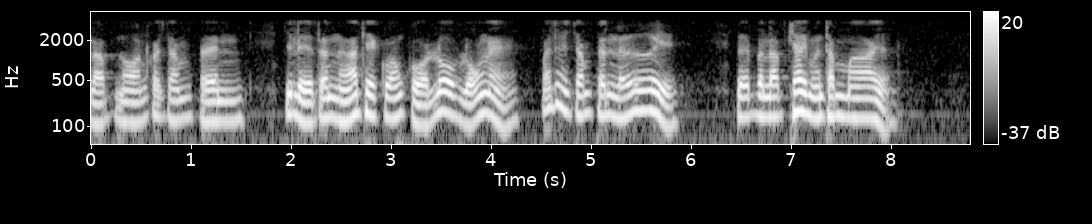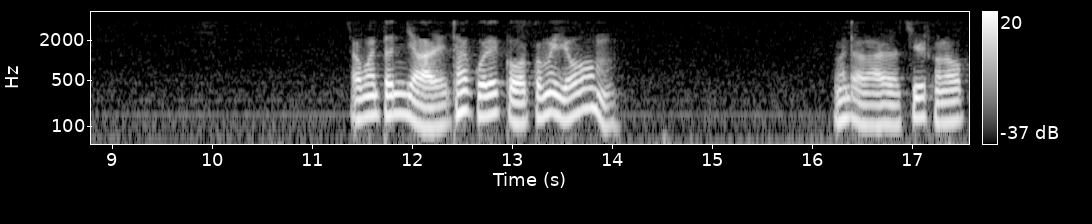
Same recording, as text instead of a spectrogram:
หลับนอนก็จำเป็น กิเลสตัณหาเทความโกรธโลภหลงเนี่ยไม่ได้จำเป็นเลยแต่ไปรับใช้เหมือนทำไม เอามันเป็นใหญ่ ถ้ากูได้โกรธก็ไม่ยอมมันอะไรชีวิตของเราไป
